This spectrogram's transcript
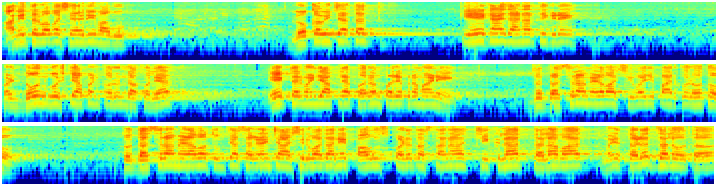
आम्ही तर बाबा शहरी बाबू. लोक विचारतात की हे काय जाणार तिकडे? पण दोन गोष्टी आपण करून दाखवल्या. एक तर म्हणजे आपल्या परंपरेप्रमाणे जो दसरा मेळावा शिवाजी पार्कवर होतो तो दसरा मेळावा तुमच्या सगळ्यांच्या आशीर्वादाने पाऊस पडत असताना चिखलात तलावात म्हणजे तळत झालं होतं.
